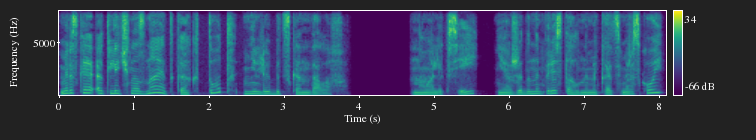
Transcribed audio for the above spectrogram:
Мирская отлично знает, как тот не любит скандалов. Но Алексей неожиданно перестал намекать Мирской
